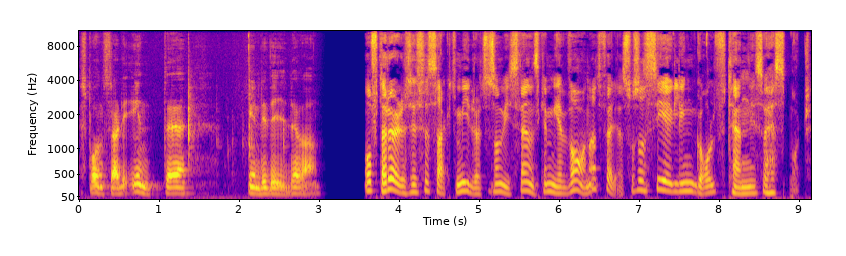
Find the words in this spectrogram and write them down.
sponsrade inte individer. Va? Ofta rör det sig så sagt om idrotter som vi svenskar är mer vana att följa, såsom segling, golf, tennis och hästsport.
